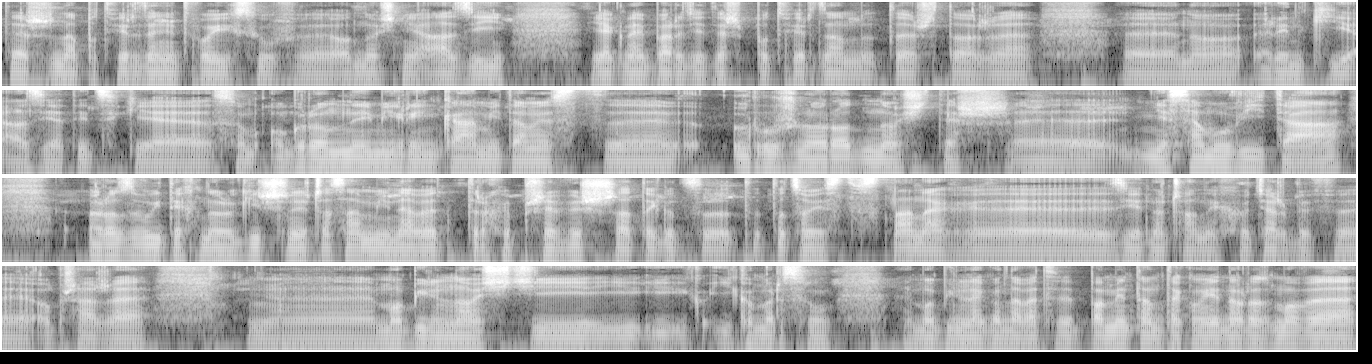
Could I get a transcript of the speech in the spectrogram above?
Też na potwierdzenie Twoich słów e, odnośnie Azji, jak najbardziej też potwierdzam też to, że e, no, rynki azjatyckie są ogromnymi rynkami, tam jest e, różnorodność też niesamowita. Rozwój technologiczny czasami nawet trochę przewyższa tego, co, to, to co jest w Stanach Zjednoczonych, chociażby w obszarze mobilności i e-commerce'u mobilnego. Nawet pamiętam taką jedną rozmowę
